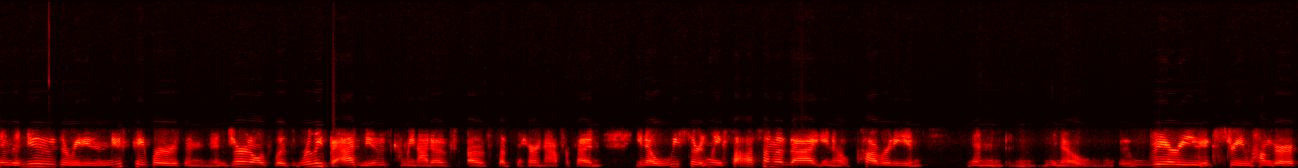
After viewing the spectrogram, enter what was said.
in the news or reading in newspapers and, and journals was really bad news coming out of, of sub-Saharan Africa. And, you know, we certainly saw some of that, you know, poverty and and you know very extreme hunger.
